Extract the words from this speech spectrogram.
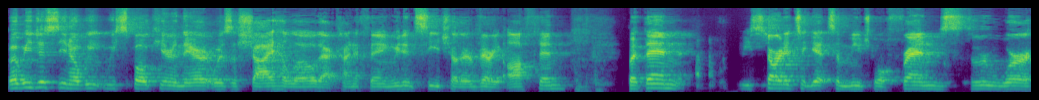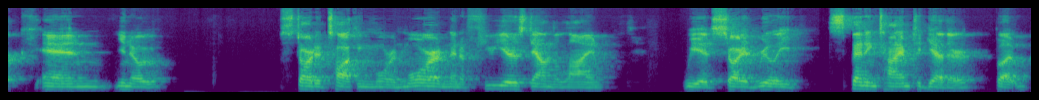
but we just, you know, we, we spoke here and there. It was a shy hello, that kind of thing. We didn't see each other very often. But then we started to get some mutual friends through work and, you know, started talking more and more. And then a few years down the line, we had started really spending time together but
